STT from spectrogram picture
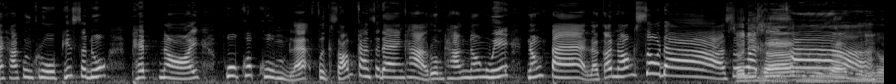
นะคะ คุณครูพิษณุเพชรน้อย ผู้ควบคุม และฝึกซ้อมการแสดงค่ะ รวมทั้งน้องวิ น้องแต่แล้วก็น้องโซดา สวัสดีค่ะคุณครูครับวันนี้น้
